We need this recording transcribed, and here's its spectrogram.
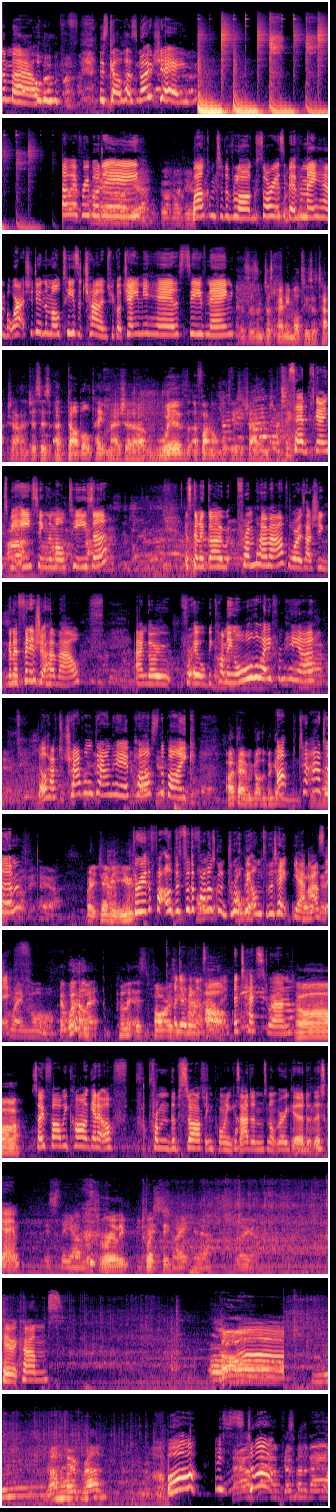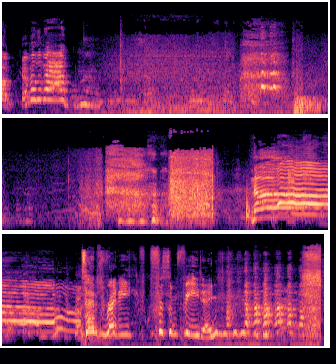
the mouth. This girl has no shame. Hello everybody. Welcome to the vlog. Sorry it's a bit of a mayhem, but we're actually doing the Malteser challenge. We've got Jamie here this evening. This isn't just any Malteser tap challenge, this is a double tape measure with a funnel Malteser challenge. Seb's going to be eating the Malteser. It's going to go from her mouth, or it's actually going to finish at her mouth. And go, for, it will be coming all the way from here. It'll have to travel down here, past the bike, Okay, we got the beginning. up to Adam, Wait, Jamie, you through the fu- oh, the, so the funnel's going to drop it it- onto the tape. Yeah, as it this way more. It will. Pull it, pull it as far as I don't think can. that's Oh. happening. A test run. Oh, So far, we can't get it off from the starting point because Adam's not very good at this game. It's the um. it's really twisty. Straight here. There you go. Here it comes. Oh! Run, Hope, run. Oh! It Down, stopped! down, go further down, go further down. No! Oh! Seb's ready for some feeding. Let's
